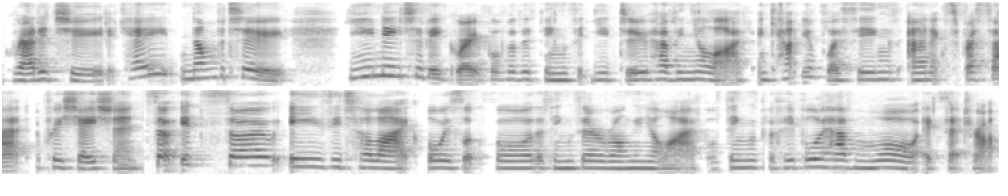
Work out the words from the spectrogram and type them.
gratitude, okay? Number two, you need to be grateful for the things that you do have in your life and count your blessings and express that appreciation. So it's so easy to like always look for the things that are wrong in your life or things for people who have more, etc.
